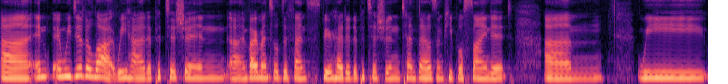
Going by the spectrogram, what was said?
Uh, and, and we did a lot. We had a petition, uh, Environmental Defense spearheaded a petition, 10,000 people signed it. Um, we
